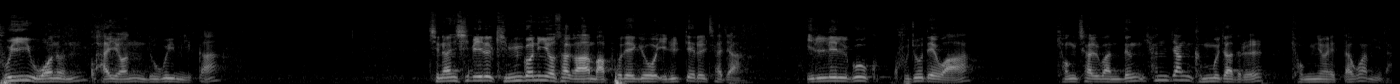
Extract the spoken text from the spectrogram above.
V1은 과연 누구입니까? 지난 10일 김건희 여사가 마포대교 일대를 찾아 119 구조대와 경찰관 등 현장 근무자들을 격려했다고 합니다.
